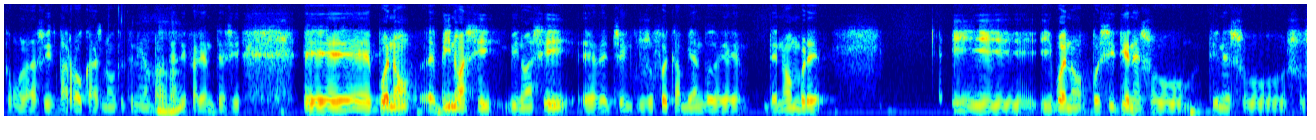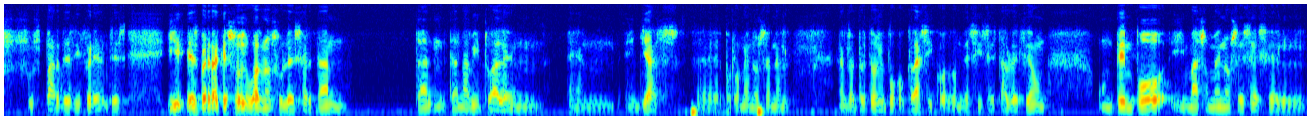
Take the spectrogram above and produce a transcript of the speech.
como las suites barrocas, ¿no? que tenían partes diferentes. Y, bueno, vino así, vino así, de hecho incluso fue cambiando de, de nombre. Y, bueno, pues sí tiene, su, tiene sus, partes diferentes. Y es verdad que eso igual no suele ser tan, tan, tan habitual en, en, jazz, eh, por lo menos en el, repertorio un poco clásico, donde sí se establece un, un tempo y más o menos ese es el,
